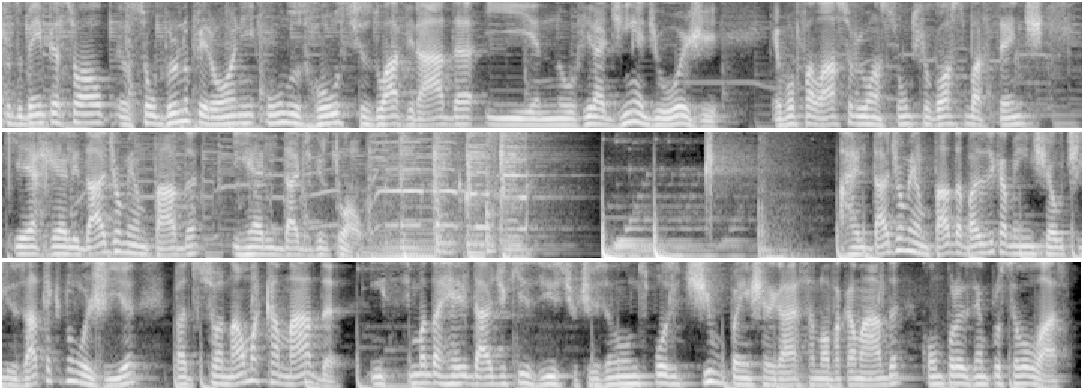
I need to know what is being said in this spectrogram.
Tudo bem, pessoal? Eu sou o Bruno Peroni, um dos hosts do A Virada, e no Viradinha de hoje eu vou falar sobre um assunto que eu gosto bastante, que é realidade aumentada e realidade virtual. A realidade aumentada basicamente é utilizar a tecnologia para adicionar uma camada em cima da realidade que existe, utilizando um dispositivo para enxergar essa nova camada, como por exemplo o celular.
